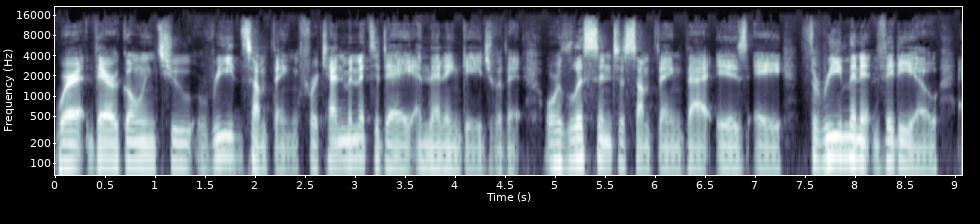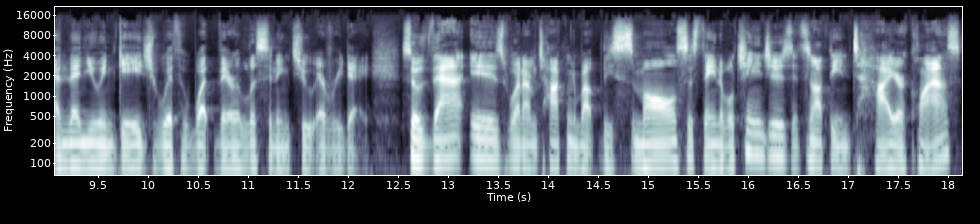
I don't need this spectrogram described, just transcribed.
where they're going to read something for 10 minutes a day and then engage with it? Or listen to something that is a three minute video and then you engage with what they're listening to every day. So that is what I'm talking about these small sustainable changes. It's not the entire class,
